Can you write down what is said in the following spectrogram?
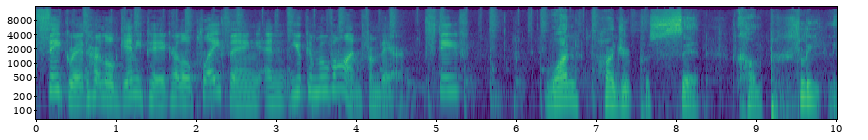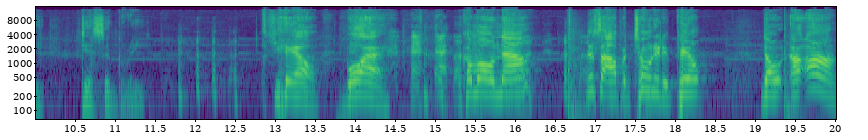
secret, her little guinea pig, her little plaything, and you can move on from there. Steve? 100% completely disagree. yeah, boy. Come on now. This opportunity, pimp. Don't, uh uh-uh. uh.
